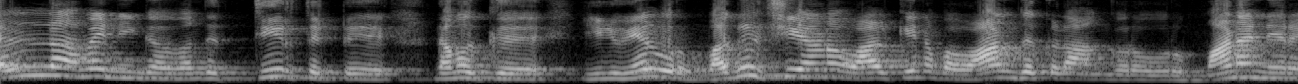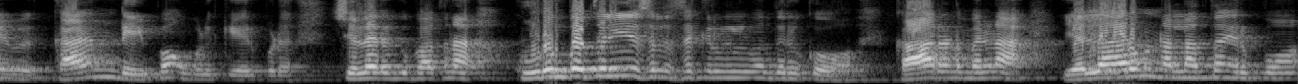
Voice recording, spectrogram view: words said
எல்லாமே நீங்கள் வந்து தீர்த்துட்டு நமக்கு இனிமேல் ஒரு மகிழ்ச்சியான வாழ்க்கையை நம்ம வாழ்ந்துக்கலாங்கிற ஒரு மனநிறைவு கண்டிப்பாக உங்களுக்கு ஏற்படும். சிலருக்கு பார்த்தோன்னா குடும்பத்திலேயே சில சிக்கல்கள் வந்திருக்கும். காரணம் என்னன்னா எல்லாரும் நல்லா தான் இருப்போம்.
